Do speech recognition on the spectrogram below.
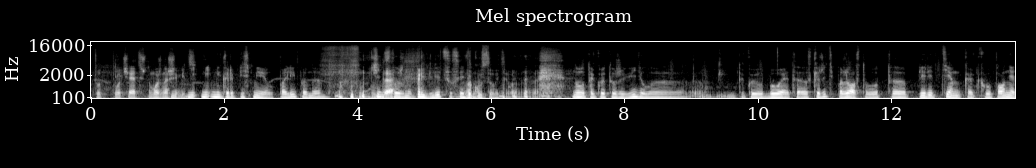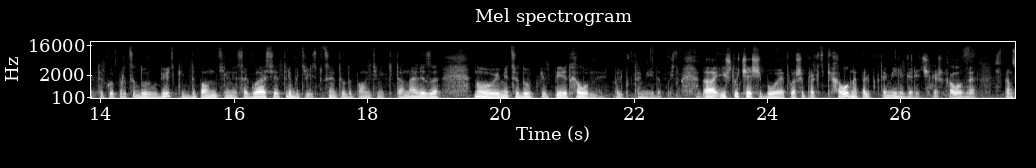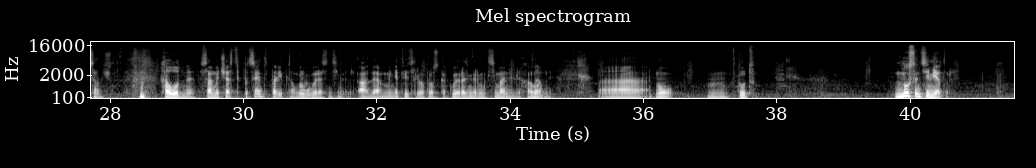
тут получается, что можно ошибиться. М- микрописьмел полипа, да? Очень да. сложно определиться с этим. Выкусывать его. Да, да. Ну, такое тоже видел, э, такое вот бывает. А скажите, пожалуйста, вот э, перед тем, как выполнять такую процедуру, вы берете какие-то дополнительные согласия, требуете ли с пациента дополнительные какие-то анализы, ну, имеется в виду перед холодной полипоктомией, допустим. А, и что чаще бывает в вашей практике, холодная полипоктомия или горячая? Конечно, холодная, в конце начнется холодная. Самый частый пациент полип, там, грубо говоря, сантиметр. А, да, мы не ответили вопрос, какой размер максимальный для холодной. Да. А, ну, тут, ну, сантиметр.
